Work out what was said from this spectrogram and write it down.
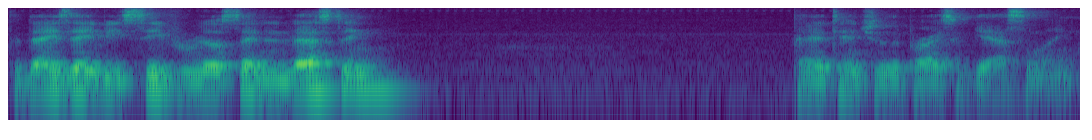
Today's ABC for real estate investing pay attention to the price of gasoline.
